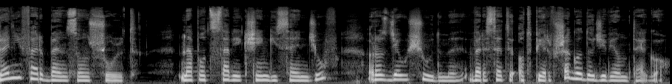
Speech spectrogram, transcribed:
Jennifer Benson Schult. Na podstawie Księgi Sędziów, rozdział 7, wersety od pierwszego do dziewiątego.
